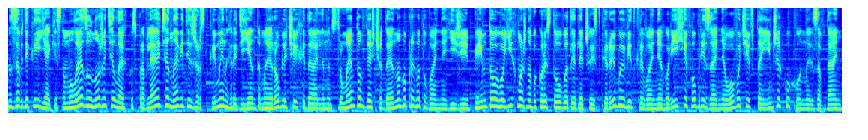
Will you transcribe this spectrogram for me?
Завдяки якісному лезу ножиці легко справляються навіть із жорсткими інгредієнтами інгредієнтами, роблячи їх ідеальним інструментом для щоденного приготування їжі. Крім того, їх можна використовувати для чистки риби, відкривання горіхів, обрізання овочів та інших кухонних завдань.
